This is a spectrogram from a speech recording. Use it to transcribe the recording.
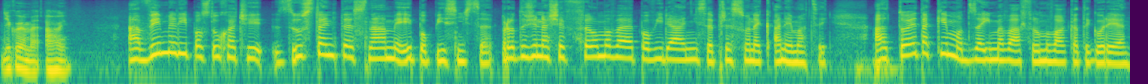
Děkujeme, ahoj. A vy, milí posluchači, zůstaňte s námi i po písničce, protože naše filmové povídání se přesune k animaci. A to je taky moc zajímavá filmová kategorie.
